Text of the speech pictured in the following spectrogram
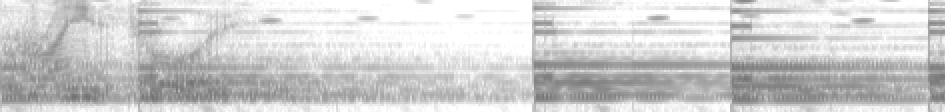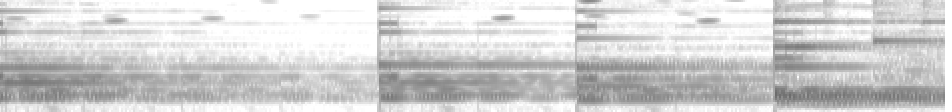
Bryant Troy. Bryant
